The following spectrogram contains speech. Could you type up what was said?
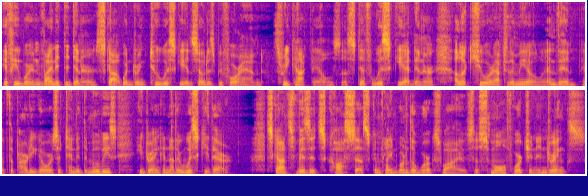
If he were invited to dinner, Scott would drink two whiskey and sodas beforehand, three cocktails, a stiff whiskey at dinner, a liqueur after the meal, and then, if the party goers attended the movies, he drank another whiskey there. Scott's visits cost us, complained one of the work's wives, a small fortune in drinks.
